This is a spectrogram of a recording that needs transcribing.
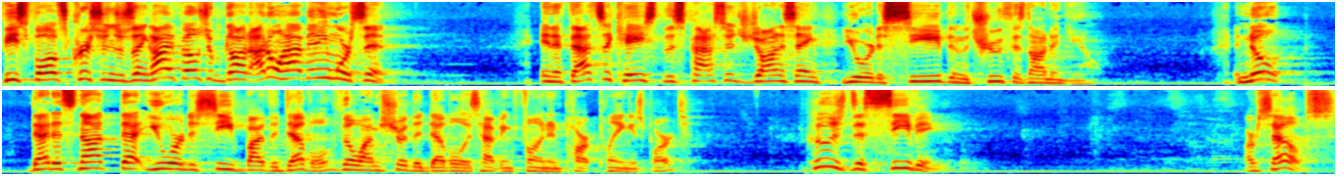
These false Christians are saying, I have fellowship with God, I don't have any more sin. And if that's the case, this passage, John is saying, you are deceived and the truth is not in you. And note that it's not that you are deceived by the devil, though I'm sure the devil is having fun and part playing his part. Who's deceiving? Ourselves.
